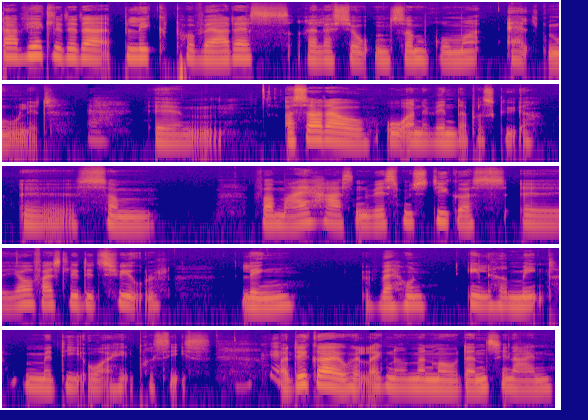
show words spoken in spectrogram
der er virkelig det der blik på hverdagsrelationen, som rummer alt muligt. Ja. Øhm, og så er der jo ordene venter på skyer, øh, som for mig har sådan en vis mystik også. Øh, jeg var faktisk lidt i tvivl længe, hvad hun egentlig havde ment med de ord helt præcis. Okay. Og det gør jo heller ikke noget. Man må jo danne sin egen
